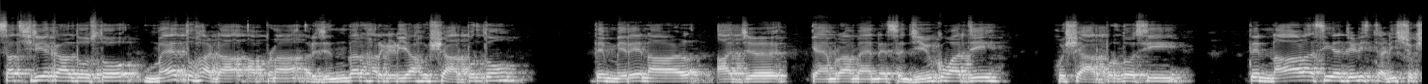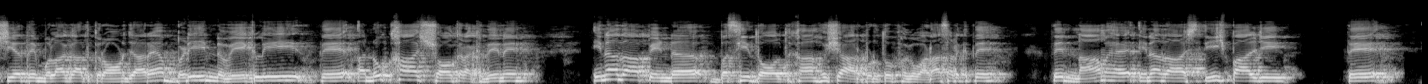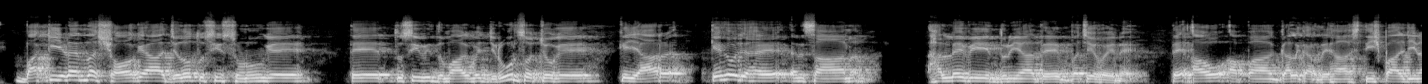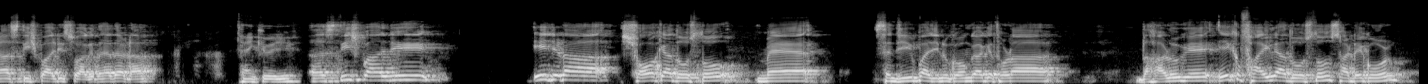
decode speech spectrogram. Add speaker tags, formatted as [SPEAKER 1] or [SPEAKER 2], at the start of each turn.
[SPEAKER 1] ਸਤਿ ਸ਼੍ਰੀ ਅਕਾਲ ਦੋਸਤੋ, ਮੈਂ ਤੁਹਾਡਾ ਆਪਣਾ ਰਜਿੰਦਰ ਹਰਗੜੀਆ ਹੁਸ਼ਿਆਰਪੁਰ ਤੋਂ ਤੇ ਮੇਰੇ ਨਾਲ ਅੱਜ ਕੈਮਰਾਮੈਨ ਨੇ ਸੰਜੀਵ ਕੁਮਾਰ ਜੀ, ਹੁਸ਼ਿਆਰਪੁਰ ਤੋਂ ਅਸੀਂ ਤੇ ਨਾਲ ਅਸੀਂ ਅੱਜ ਜਿਹੜੀ ਸਾਡੀ ਸ਼ਖਸੀਅਤ ਦੇ ਮੁਲਾਕਾਤ ਕਰਾਉਣ ਜਾ ਰਹੇ ਹਾਂ, ਬੜੀ ਨਵੇਕਲੀ ਤੇ ਅਨੋਖਾ ਸ਼ੌਕ ਰੱਖਦੇ ਨੇ। ਇਹਨਾਂ ਦਾ ਪਿੰਡ ਬਸੀ ਦੌਲਤ ਖਾਂ, ਹੁਸ਼ਿਆਰਪੁਰ ਤੋਂ ਫਗਵਾੜਾ ਸੜਕ ਤੇ ਤੇ ਨਾਮ ਹੈ ਇਹਨਾਂ ਦਾ ਸਤੀਸ਼ਪਾਲ ਜੀ ਤੇ ਬਾਕੀ ਜਿਹੜਾ ਇਹਨਾਂ ਦਾ ਸ਼ੌਕ ਆ ਜਦੋਂ ਤੁਸੀਂ ਸੁਣੋਗੇ ਤੇ ਤੁਸੀਂ ਵੀ ਦਿਮਾਗ ਵਿੱਚ ਜ਼ਰੂਰ ਸੋਚੋਗੇ ਕਿ ਯਾਰ ਕਿਹੋ ਜਿਹਾ ਇਨਸਾਨ ਹੱਲੇ ਵੀ ਦੁਨੀਆ ਤੇ ਬਚੇ ਹੋਏ ਨੇ। ਤੇ ਆਓ ਆਪਾਂ ਗੱਲ ਕਰਦੇ ਹਾਂ ਸਤੀਸ਼ਪਾਲ ਜੀ ਨਾਲ। ਸਤੀਸ਼ਪਾਲ ਜੀ ਸਵਾਗਤ ਹੈ ਤੁਹਾਡਾ।
[SPEAKER 2] ਥੈਂਕ ਯੂ ਜੀ।
[SPEAKER 1] ਸਤੀਸ਼ਪਾਲ ਜੀ ਇਹ ਜਿਹੜਾ ਸ਼ੌਕ ਆ ਦੋਸਤੋ ਮੈਂ ਸੰਜੀਵ ਭਾਜੀ ਨੂੰ ਕਹੂੰਗਾ ਕਿ ਥੋੜਾ ਦਹਾੜੂਗੇ। ਇੱਕ ਫਾਈਲ ਆ ਦੋਸਤੋ ਸਾਡੇ ਕੋਲ।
